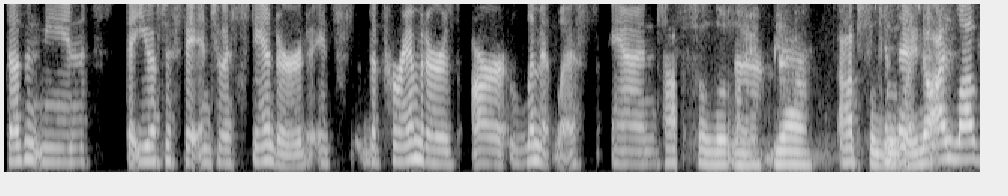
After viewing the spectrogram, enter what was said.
doesn't mean that you have to fit into a standard. It's the parameters are limitless and absolutely. Um, yeah absolutely no i love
